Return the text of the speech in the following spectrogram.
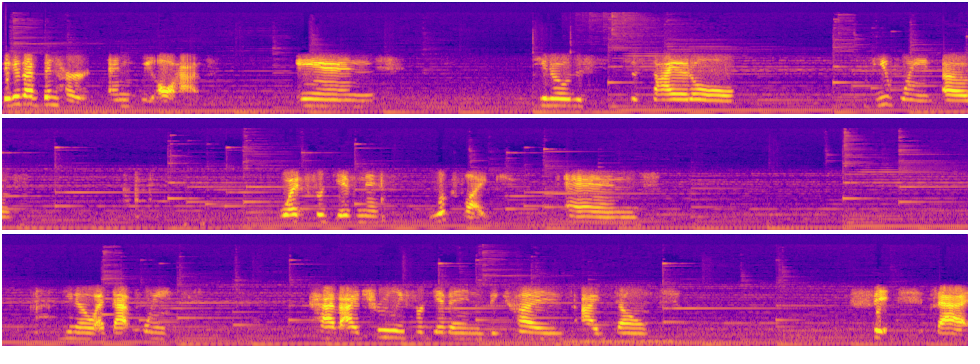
because I've been hurt and we all have. And you know this societal viewpoint of what forgiveness looks like. And, you know, at that point, have I truly forgiven because I don't fit that,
